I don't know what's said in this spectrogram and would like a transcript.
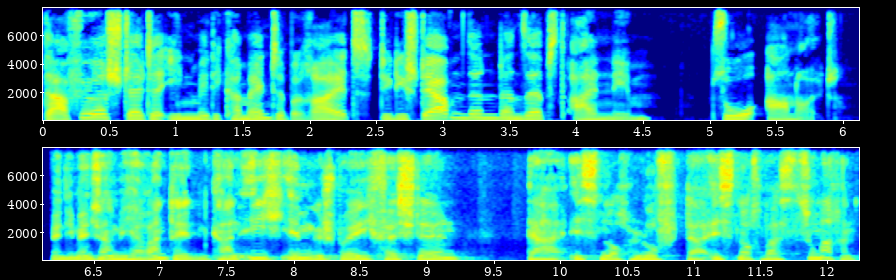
Dafür stellt er ihnen Medikamente bereit, die die Sterbenden dann selbst einnehmen. So Arnold. Wenn die Menschen an mich herantreten, kann ich im Gespräch feststellen, da ist noch Luft, da ist noch was zu machen.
